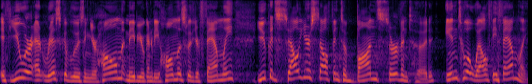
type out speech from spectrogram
If you were at risk of losing your home, maybe you're going to be homeless with your family, you could sell yourself into bond servanthood into a wealthy family.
